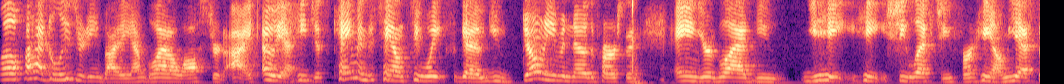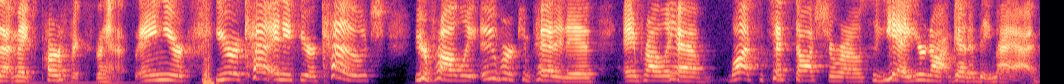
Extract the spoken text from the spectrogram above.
well, if I had to lose her to anybody, I'm glad I lost her to Ike. Oh yeah, he just came into town two weeks ago. You don't even know the person, and you're glad you, you he, he she left you for him. Yes, that makes perfect sense. And you're you're a co- and if you're a coach, you're probably uber competitive and probably have lots of testosterone. So yeah, you're not gonna be mad.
